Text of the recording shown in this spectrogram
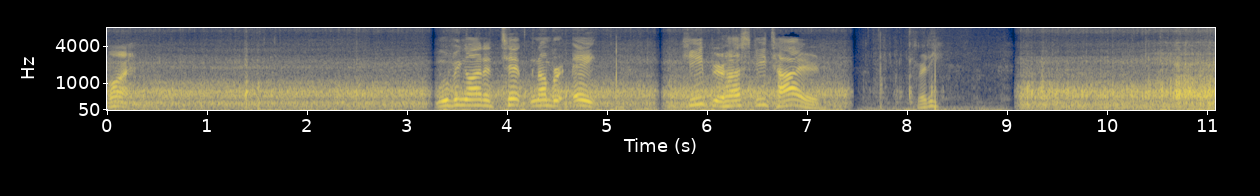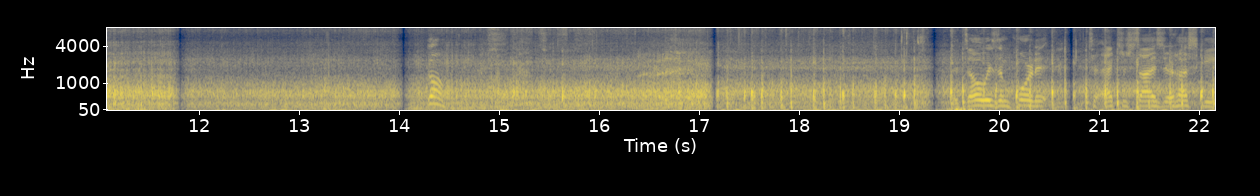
Boy. Moving on to tip number eight. Keep your husky tired. Ready? Go. It's always important to exercise your husky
